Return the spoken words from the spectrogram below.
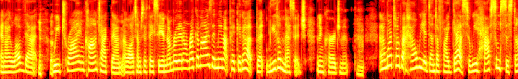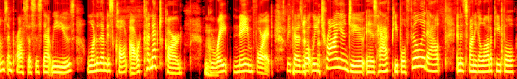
And I love that. we try and contact them. A lot of times, if they see a number they don't recognize, they may not pick it up, but leave a message, an encouragement. Mm. And I want to talk about how we identify guests. So we have some systems and processes that we use. One of them is called our Connect card. Mm. Great name for it because what we try and do is have people fill it out. And it's funny, a lot of people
